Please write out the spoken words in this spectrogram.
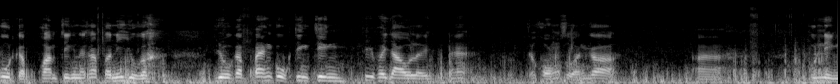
พูดกับความจริงนะครับ ตอนนี้อยู่กับอยู่กับแปลงปลูกจริง ๆ ที่พะเยาเลยนะฮะเจ้าของสวนก็คุณหนิง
